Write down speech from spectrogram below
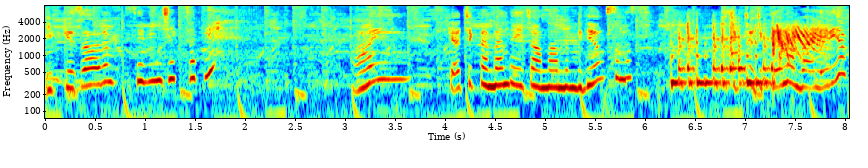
İlk göz ağrım sevinecek tabii. Ay gerçekten ben de heyecanlandım biliyor musunuz? Küçük çocukların haberleri yok.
